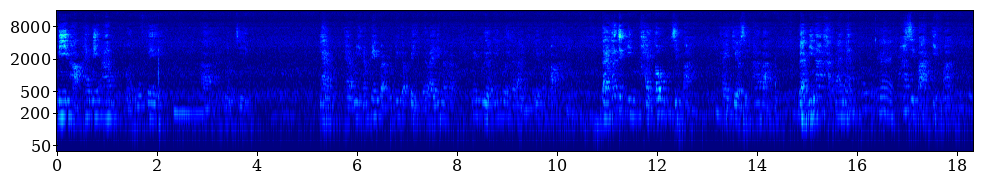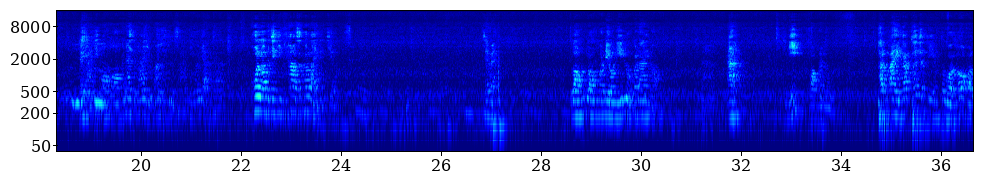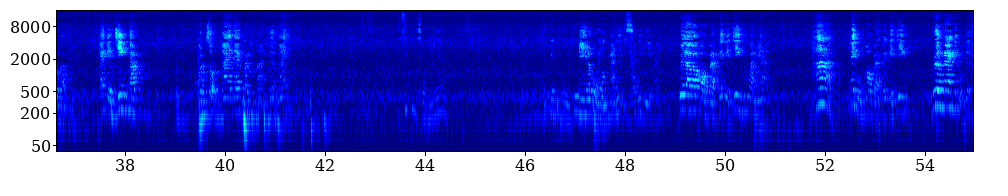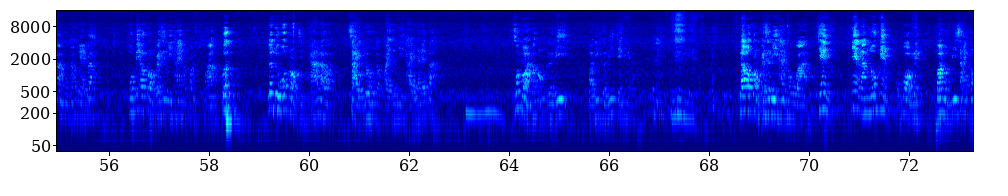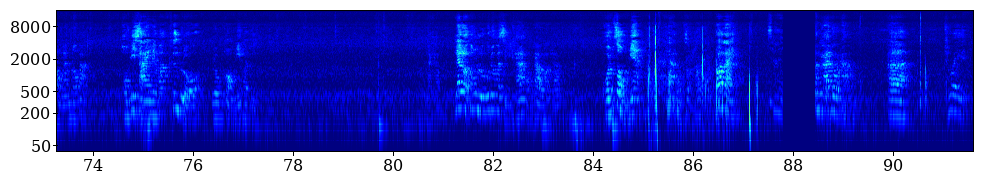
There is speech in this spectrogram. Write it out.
มีผักให้ไม่อั้นเหมือนบุฟเฟ่ต์ อืม อ่าขนมจีน แถมแถมมีน้ำพริกแบบน้ำพริกกะปิหรืออะไรที่มันแบบไม่เปลือกให้ด้วยก็ได้มีพริกน้ำปลาแต่ถ้าจะกินไข่ต้มสิบบาท ไข่เจียวสิบห้าบาท แบบนี้น่าขายได้ไหมใช่ห้าสิบบาทอิ่มมากไปขายที่มอก็น่าจะได้อยู่มากคือสายที่เขาอยากจะ คนเรามันจะกินข้าวสักเท่าไหร่เนี่ยเจียวใช่ใช่ไหมลองลองโมเดลนี้ดูก็ได้เนาะนะฮะอะทีนี้ลองมาดู ถัดไปครับถ้าจะเตรียมตัวเข้าออนไลน์แพคเกจจิ้งครับ ขนส่งง่ายได้ปริมาณเยอะไหมไม่ผสมยากมันเป็นหมูที่มีระบบป้องกันสินค้าที่ดีไหม เวลาเราออกแบบแพคเกจจิ้งทุกวันเนี้ยถ้าให้ผมออกแบบแพคเกจจิ้งเรื่องแรกที่ผมจะทำผมทำไงป่ะผมไม่เอากล่องไปรษณีย์ไทยมาก่อนวางปึ๊บแล้วดูว่ากล่องสินค้าเราอะใส่ลงกับไปรษณีย์ไทยได้ป่ะอืม เมื่อก่อนเรากล่องเคอรี่ตอนนี้เคอรี่เจ๊งเลยนะเราเอากล่องไปรษณีย์ไทยมาวางเช่น เนี่ยรังนกเนี่ย ผมบอกเลย ตอนผมดีไซน์กล่องรังนกอะผมดีไซน์เลยว่าครึ่งโหลลงกล่องนี้พอดีนะครับ และเราต้องรู้ด้วยว่าสินค้าของเราครับ ขนส่งเนี่ยค่าขนส่งเท่าไหร่เพราะอะไรลูกค้าโทรถามช่วย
